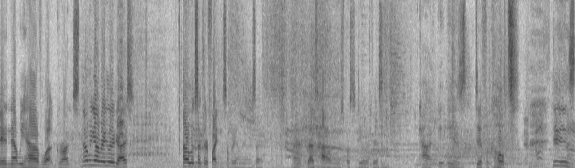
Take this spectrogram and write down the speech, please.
And now we have, what, grunts? No, we got regular guys. Oh, it looks like they're fighting somebody on the other side. Uh, that's how we're supposed to deal with this. God, it is difficult. it is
